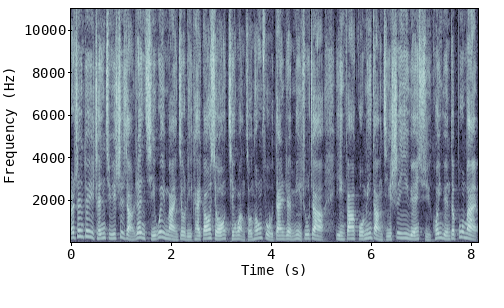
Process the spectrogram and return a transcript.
而针对陈菊市长任期未满就离开高雄，前往总统府担任秘书长，引发国民党籍市议员许坤元的不满。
